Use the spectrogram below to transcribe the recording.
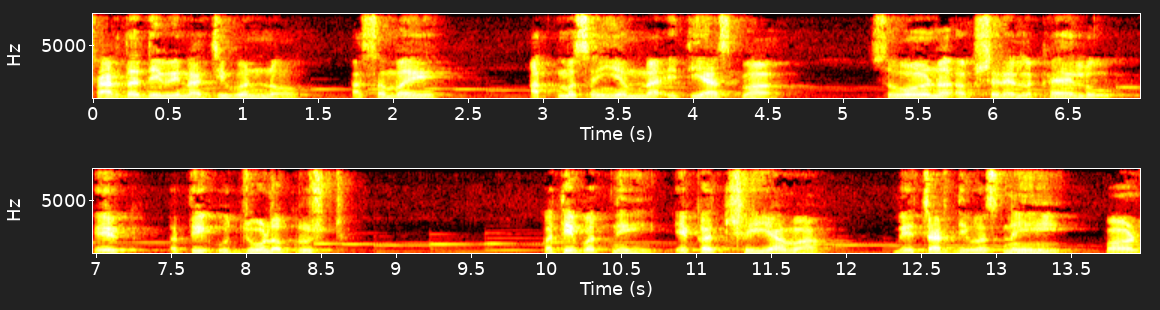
શારદાદેવીના જીવનનો આ સમય આત્મસંયમના ઇતિહાસમાં સુવર્ણ અક્ષરે લખાયેલું એક અતિ ઉજ્જવળ પૃષ્ઠ. પતિ પત્ની એક જ શૈયામાં બે ચાર દિવસ નહીં, પણ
